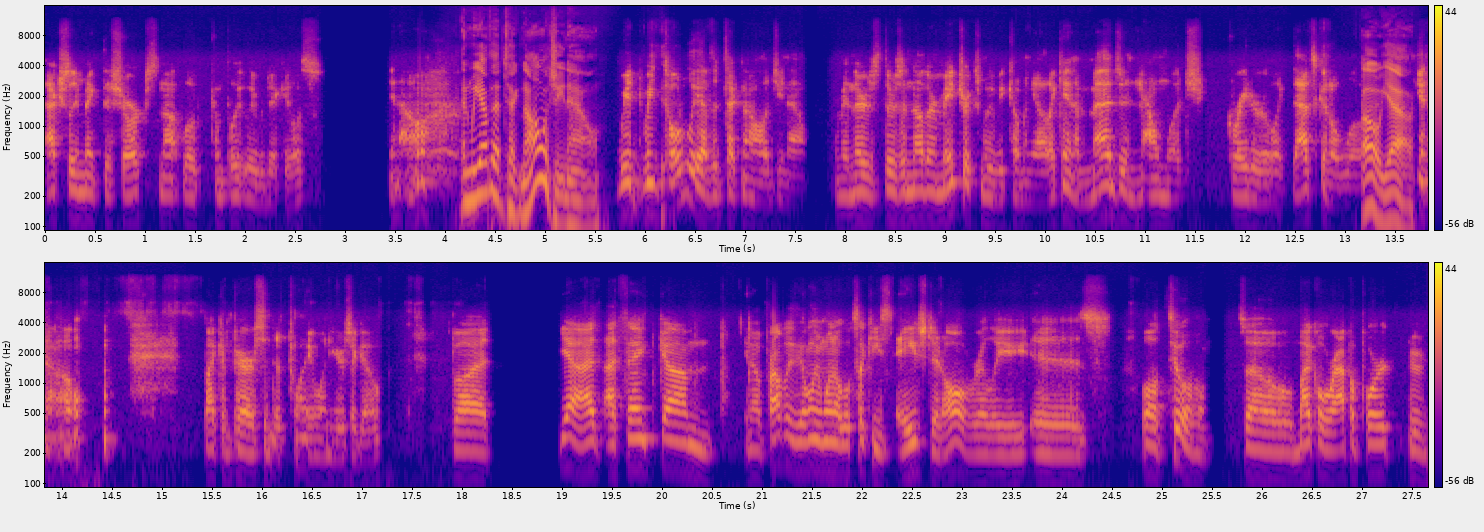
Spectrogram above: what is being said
actually make the sharks not look completely ridiculous. You know, And we have that technology now. we we totally have the technology now. I mean, there's there's another Matrix movie coming out. I can't imagine how much greater like that's gonna look. Oh yeah, you know, by comparison to 21 years ago. But yeah, I, I think um, you know probably the only one that looks like he's aged at all really is well, two of them. So Michael Rapaport, who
